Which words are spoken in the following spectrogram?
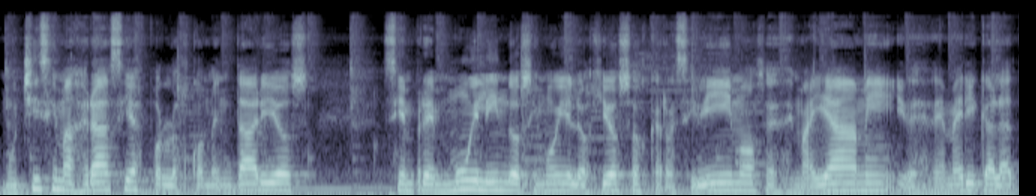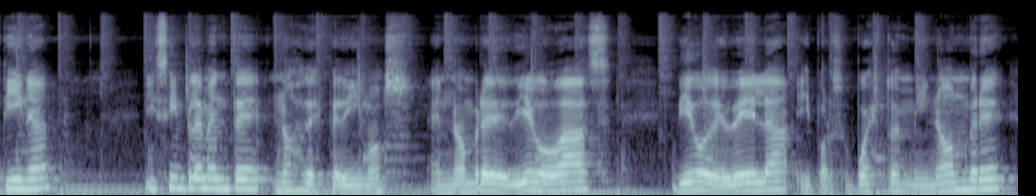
Muchísimas gracias por los comentarios, siempre muy lindos y muy elogiosos que recibimos desde Miami y desde América Latina. Y simplemente nos despedimos. En nombre de Diego Vaz, Diego de Vela y por supuesto en mi nombre,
